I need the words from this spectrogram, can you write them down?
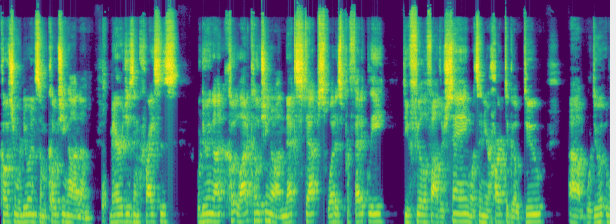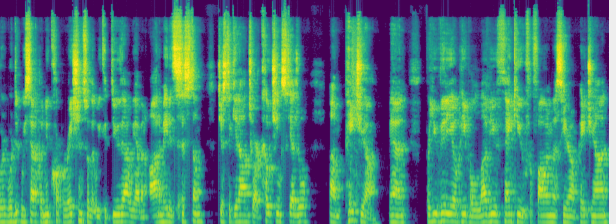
coaching. We're doing some coaching on um, marriages and crisis. We're doing a, a lot of coaching on next steps. What is prophetically do you feel the Father saying? What's in your heart to go do? Um, we're. We're, we're, we set up a new corporation so that we could do that. We have an automated system just to get onto our coaching schedule. Um, Patreon, and for you video people, love you. Thank you for following us here on Patreon.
